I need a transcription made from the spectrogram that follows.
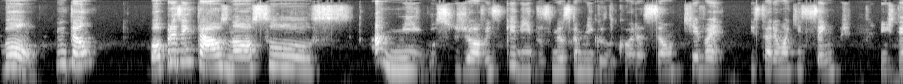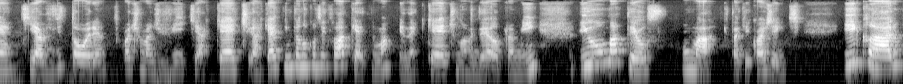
Bom, então, vou apresentar os nossos amigos, jovens queridos, meus amigos do coração, que vai, estarão aqui sempre. A gente tem aqui a Vitória, você pode chamar de Vicky, a Cat, a Cat, então eu não consigo falar Cat, uma pena, é Cat o nome dela para mim, e o Matheus, o Mar, que está aqui com a gente. E claro,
